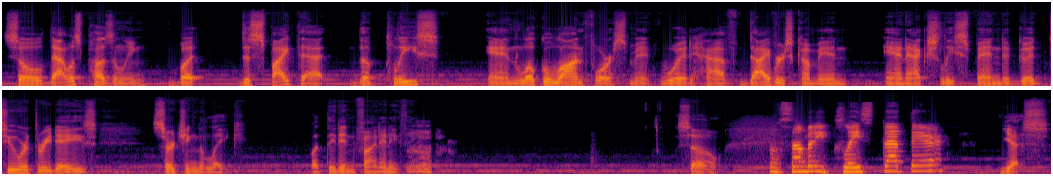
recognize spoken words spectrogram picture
So that was puzzling. But despite that, the police and local law enforcement would have divers come in and actually spend a good two or three days searching the lake, but they didn't find anything. Mm. So, So somebody placed that there. yes,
